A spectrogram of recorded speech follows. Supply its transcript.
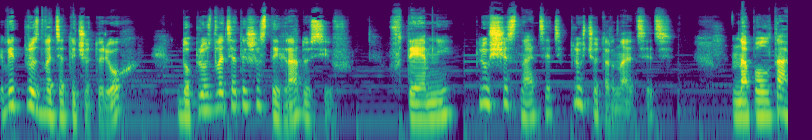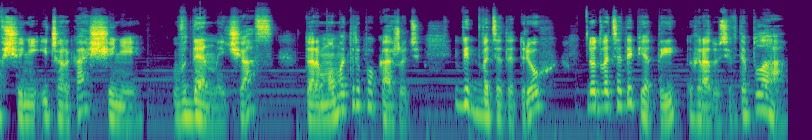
від плюс 24 до плюс 26 градусів, в темні плюс 16 плюс 14. На Полтавщині і Черкащині в денний час термометри покажуть від 23 до 25 градусів тепла,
